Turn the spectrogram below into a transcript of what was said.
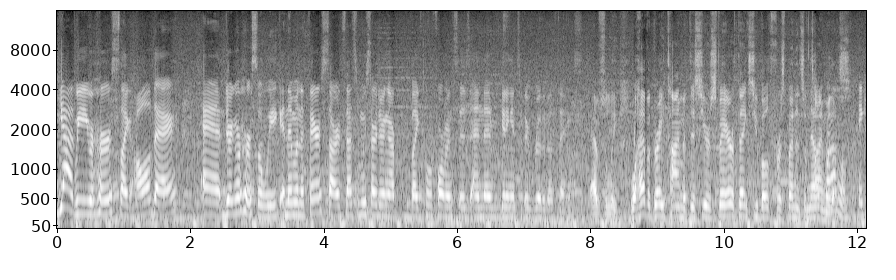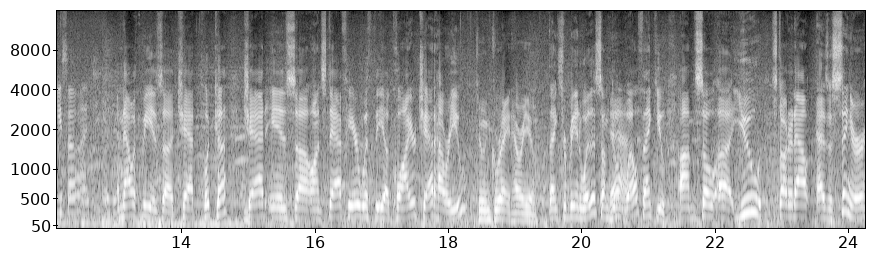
Yeah, we rehearse like all day and during rehearsal week and then when the fair starts that's when we start doing our like performances and then getting into the rhythm of things. Absolutely. Well have a great time at this year's fair. Thanks you both for spending some no time problem. with us. thank you so much. And now with me is uh, chad putka. Chad is uh, on staff here with the uh, choir. Chad how are you? Doing great. How are you? Thanks for being with us. I'm yeah. doing well. Thank you. Um, so uh, you started out as a singer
